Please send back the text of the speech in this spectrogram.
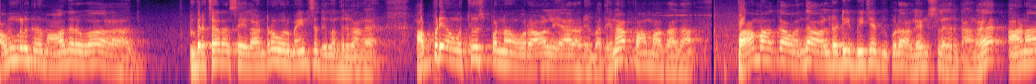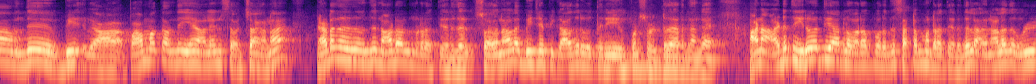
அவங்களுக்கு நம்ம ஆதரவாக பிரச்சாரம் செய்யலான்ற ஒரு மைண்ட் செட்டுக்கு வந்திருக்காங்க. அப்படி அவங்க சூஸ் பண்ண ஒரு ஆள் யார் அப்படின்னு பார்த்தீங்கன்னா பாமக தான். பாமக வந்து ஆல்ரெடி பிஜேபி கூட அலையன்ஸில் இருக்காங்க. ஆனால் வந்து பி பாமக வந்து ஏன் அலையன்ஸை வச்சாங்கன்னா நடந்தது வந்து நாடாளுமன்ற தேர்தல். ஸோ அதனால் பிஜேபிக்கு ஆதரவு தெரிவிப்போம்னு சொல்லிட்டு தான் இருந்தாங்க. ஆனால் அடுத்து இருபத்தி ஆறில் வரப்போகிறது சட்டமன்ற தேர்தல். அதனால் அது உள்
